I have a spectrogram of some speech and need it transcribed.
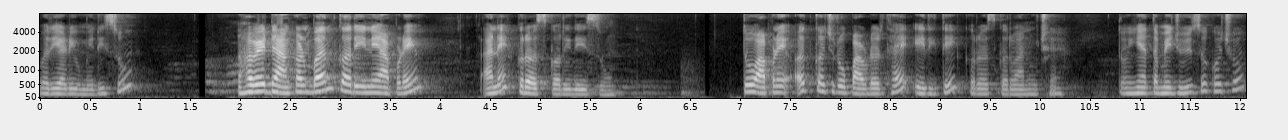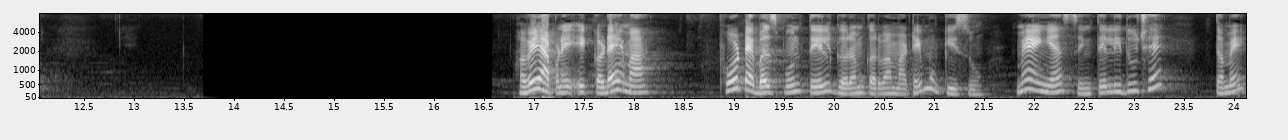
વરિયાળી ઉમેરીશું. હવે ઢાંકણ બંધ કરીને આપણે આને ક્રશ કરી દઈશું. તો આપણે અધકચરો પાવડર થાય એ રીતે ક્રશ કરવાનું છે. તો અહીંયા તમે જોઈ શકો છો. હવે આપણે એક કડાઈમાં ફોર ટેબલ સ્પૂન તેલ ગરમ કરવા માટે મૂકીશું. મેં અહીંયા સિંગ તેલ લીધું છે. તમે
